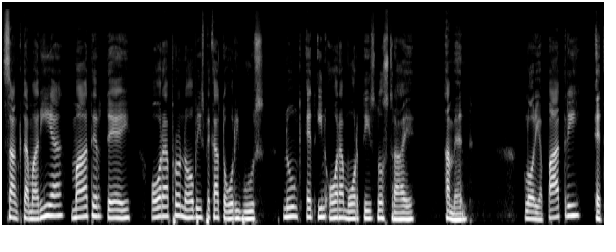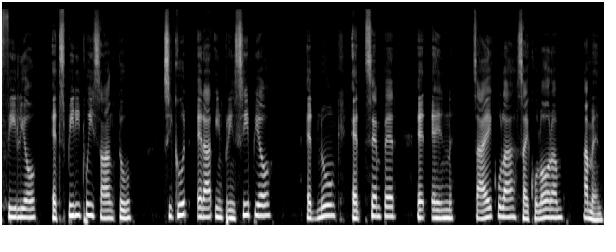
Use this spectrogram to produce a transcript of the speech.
Sancta Maria, Mater Dei, ora pro nobis peccatoribus, nunc et in hora mortis nostrae. Amen. Gloria Patri, et Filio, et Spiritui Sanctu, sicut erat in principio, et nunc, et semper, et in saecula saeculorum. Amen.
